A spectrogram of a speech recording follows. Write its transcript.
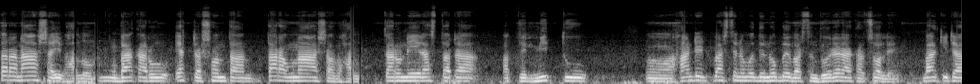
তারা না আসাই ভালো। বা কারও একটা সন্তান, তারাও না আসা ভালো। কারণ এই রাস্তাটা আপনার মৃত্যু হান্ড্রেড পার্সেন্টের মধ্যে নব্বই পার্সেন্ট ধরে রাখা চলে। বাকিটা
